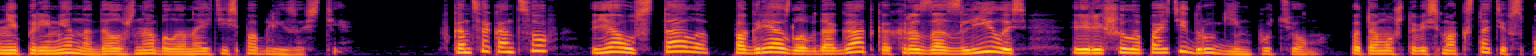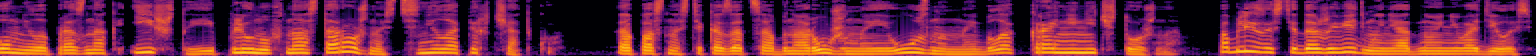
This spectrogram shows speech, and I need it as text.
непременно должна была найтись поблизости. В конце концов, я устала, погрязла в догадках, разозлилась и решила пойти другим путем потому что весьма кстати вспомнила про знак Ишты и, плюнув на осторожность, сняла перчатку. Опасность оказаться обнаруженной и узнанной была крайне ничтожна. Поблизости даже ведьмы ни одной не водилось,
